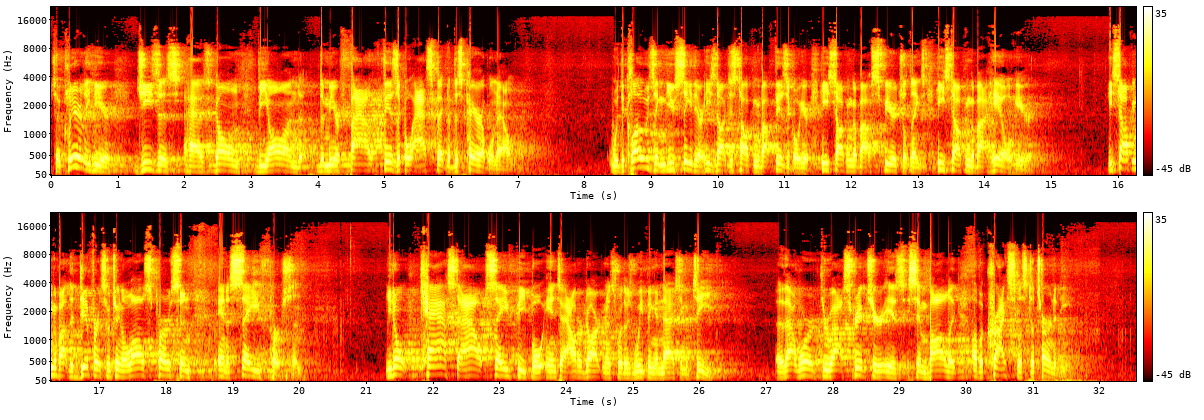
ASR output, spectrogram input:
So clearly, here, Jesus has gone beyond the mere physical aspect of this parable now. With the closing you see there, he's not just talking about physical here, he's talking about spiritual things. He's talking about hell here. He's talking about the difference between a lost person and a saved person. You don't cast out saved people into outer darkness where there's weeping and gnashing of teeth. Uh, that word throughout Scripture is symbolic of a Christless eternity.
